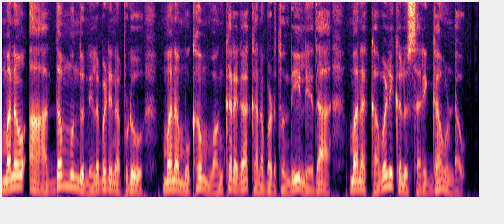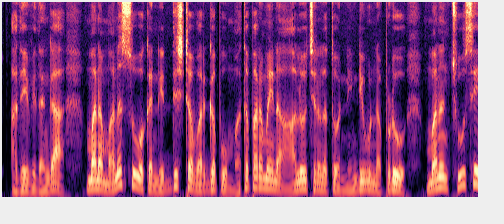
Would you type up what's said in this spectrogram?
మనం ఆ అద్దం ముందు నిలబడినప్పుడు మన ముఖం వంకరగా కనబడుతుంది లేదా మన కవళికలు సరిగ్గా ఉండవు. అదేవిధంగా మన మనస్సు ఒక నిర్దిష్ట వర్గపు మతపరమైన ఆలోచనలతో నిండి ఉన్నప్పుడు మనం చూసే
